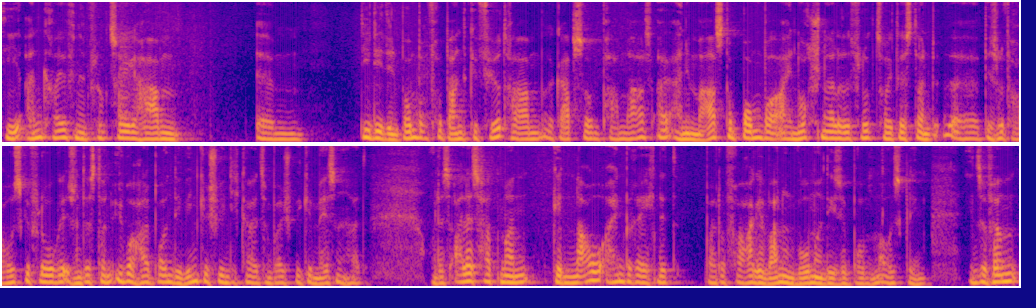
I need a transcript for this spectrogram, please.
die angreifenden Flugzeuge haben, ähm, die, die den Bomberverband geführt haben, da gab es so ein paar, Mas äh, einen Masterbomber, ein noch schnelleres Flugzeug, das dann äh, ein bisschen vorausgeflogen ist und das dann über Heilbronn die Windgeschwindigkeit zum Beispiel gemessen hat. Und das alles hat man genau einberechnet bei der Frage, wann und wo man diese Bomben ausklingt. Insofern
